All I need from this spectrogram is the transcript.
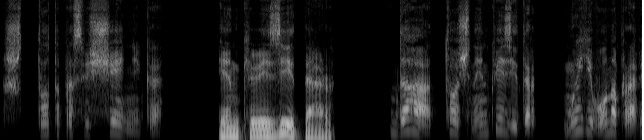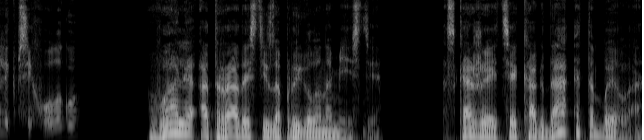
«Что-то про священника». «Инквизитор». «Да, точно, инквизитор. Мы его направили к психологу». Валя от радости запрыгала на месте. «Скажите, когда это было?»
